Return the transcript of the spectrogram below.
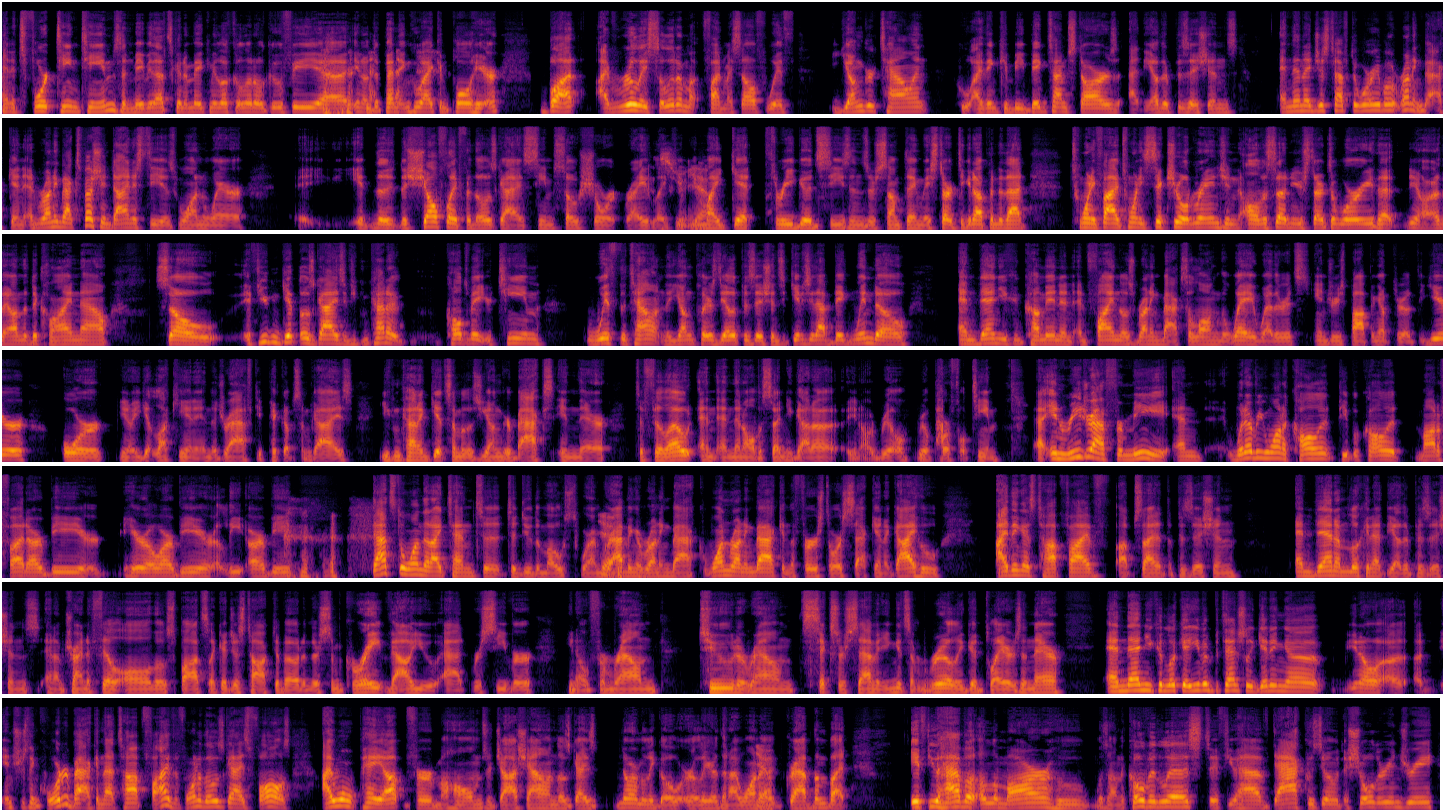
And it's 14 teams, and maybe that's going to make me look a little goofy, uh, you know, depending who I can pull here. But I've really solidified myself with younger talent who I think could be big time stars at the other positions. And then I just have to worry about running back. And, and running back, especially in Dynasty, is one where eh, it, the, the shelf life for those guys seems so short, right? Like you, you might get three good seasons or something. They start to get up into that 25, 26 year old range. And all of a sudden you start to worry that, you know, are they on the decline now? So if you can get those guys, if you can kind of cultivate your team with the talent and the young players, the other positions, it gives you that big window. And then you can come in and, and find those running backs along the way, whether it's injuries popping up throughout the year or, you know, you get lucky in, in the draft, you pick up some guys, you can kind of get some of those younger backs in there to fill out and and then all of a sudden you got a you know a real real powerful team uh, in redraft for me and whatever you want to call it people call it modified rb or hero rb or elite rb that's the one that i tend to to do the most where i'm yeah. grabbing a running back one running back in the first or second a guy who I think as top five upside at the position. And then I'm looking at the other positions and I'm trying to fill all those spots like I just talked about. And there's some great value at receiver, you know, from round two to round six or seven. You can get some really good players in there. And then you can look at even potentially getting a, you know, an interesting quarterback in that top five. If one of those guys falls, I won't pay up for Mahomes or Josh Allen. Those guys normally go earlier than I want to yeah. grab them. But if you have a, a, Lamar who was on the COVID list, if you have Dak who's dealing with a shoulder injury,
